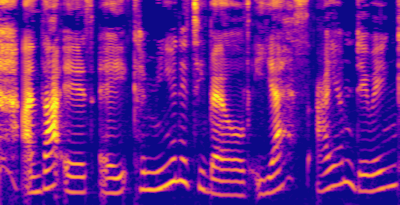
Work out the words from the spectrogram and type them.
and that is a community build. Yes, I am doing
